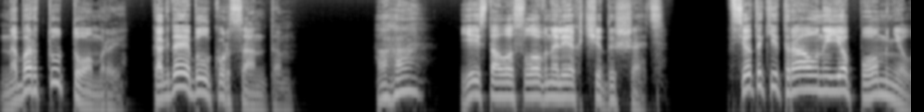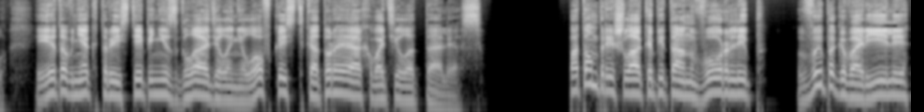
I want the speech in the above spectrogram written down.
«На борту Томры, когда я был курсантом». «Ага», — ей стало словно легче дышать. Все-таки Траун ее помнил, и это в некоторой степени сгладило неловкость, которая охватила Талиас. Потом пришла капитан Ворлип, вы поговорили,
